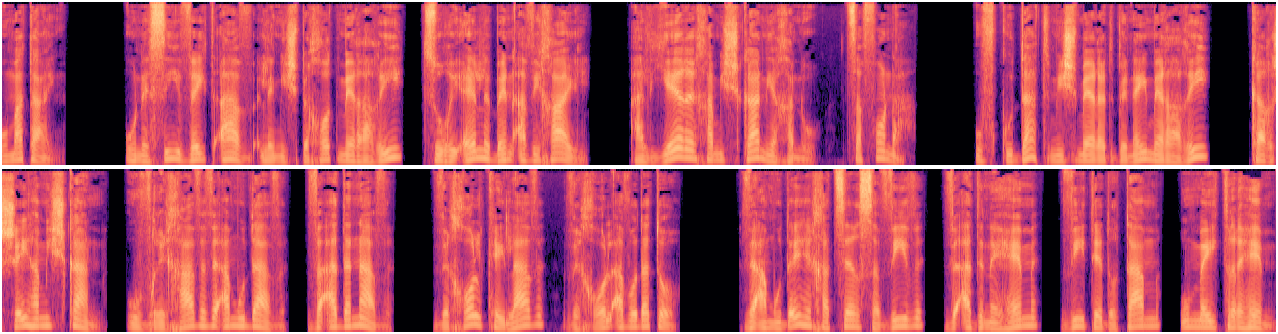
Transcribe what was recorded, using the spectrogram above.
ומאתיים. ונשיא בית אב למשפחות מררי, צוריאל בן אביחיל, על ירך המשכן יחנו, צפונה. ופקודת משמרת בני מררי, קרשי המשכן, ובריחיו ועמודיו, ואדניו, וכל כליו וכל עבודתו. ועמודי החצר סביב, ואדניהם, ויתדותם ומיתריהם.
